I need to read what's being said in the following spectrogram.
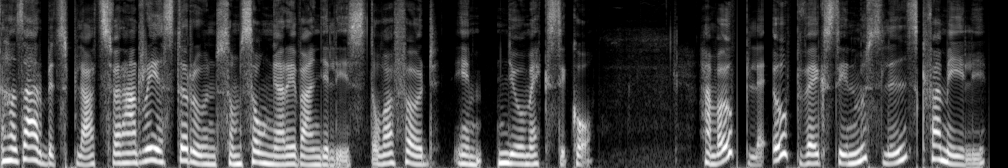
hans arbetsplats för han reste runt som sångarevangelist och var född i New Mexico. Han var uppväxt i en muslimsk familj.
